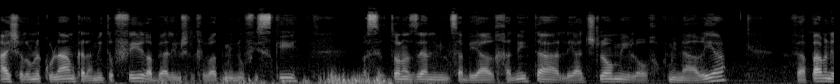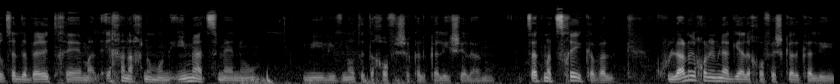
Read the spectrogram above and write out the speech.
היי, שלום לכולם, כאן עמית אופיר, הבעלים של חברת מינוף עסקי. בסרטון הזה אני נמצא ביער חניתה, ליד שלומי, לא רחוק מנהריה. והפעם אני רוצה לדבר איתכם על איך אנחנו מונעים מעצמנו מלבנות את החופש הכלכלי שלנו. קצת מצחיק, אבל כולנו יכולים להגיע לחופש כלכלי,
